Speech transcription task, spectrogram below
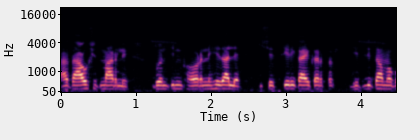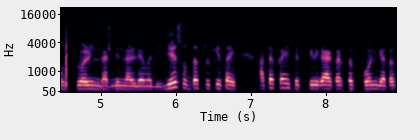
आता औषध मारले. दोन तीन फवारणे हे झाल्या की शेतकरी काय करतात? घेतली तंबाखू चोळीन घातली नळड्यामध्ये हे सुद्धा चुकीचं आहे. आता काही शेतकरी काय करतात? फोन घेतात.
